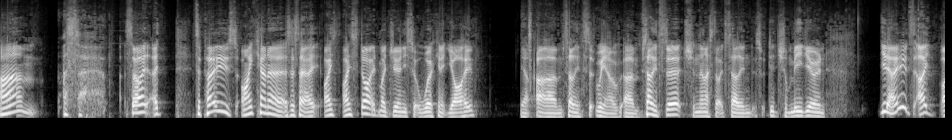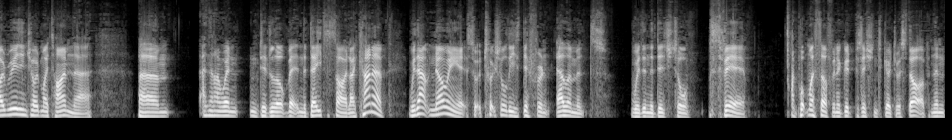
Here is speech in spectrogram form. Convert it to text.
Um, so I, I suppose I kind of, as I say, I, I, I started my journey sort of working at Yahoo yeah. Um, selling, you know, um, selling search, and then I started selling digital media, and you know, it's, I I really enjoyed my time there. Um, and then I went and did a little bit in the data side. I kind of, without knowing it, sort of touched all these different elements within the digital sphere. I put myself in a good position to go to a startup, and then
